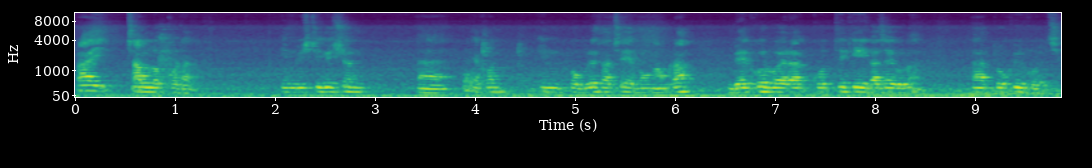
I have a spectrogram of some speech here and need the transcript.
প্রায় চার লক্ষ টাকা। ইনভেস্টিগেশন এখন ইন প্রোগ্রেস আছে এবং আমরা বের করব এরা কোথেকে এই গাঁজাগুলো প্রকিউর করেছে।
